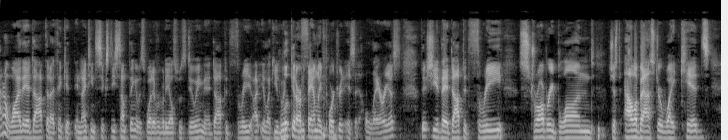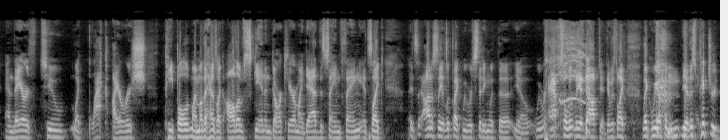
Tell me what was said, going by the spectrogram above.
I don't know why they adopted. I think it, in 1960 something, it was what everybody else was doing. They adopted three. I, like you look at our family portrait, it's hilarious. That she they adopted three strawberry blonde, just alabaster white kids, and they are two like black Irish people. My mother has like olive skin and dark hair. My dad the same thing. It's like it's honestly it looked like we were sitting with the you know we were absolutely adopted. There was like like we have to you know this picture.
